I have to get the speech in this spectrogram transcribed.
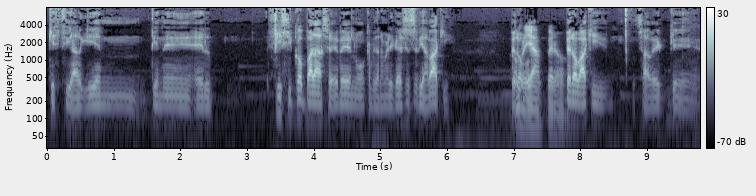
que si alguien tiene el físico para ser el nuevo Capitán América, ese sería Bucky. Pero, Hombre, ya, pero... pero Bucky sabe que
